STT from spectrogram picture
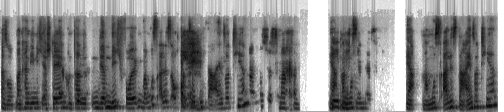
Also man kann die nicht erstellen und dann dem nicht folgen. Man muss alles auch tatsächlich da einsortieren. Man muss es machen. Ja, man muss, ja, man muss alles da einsortieren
